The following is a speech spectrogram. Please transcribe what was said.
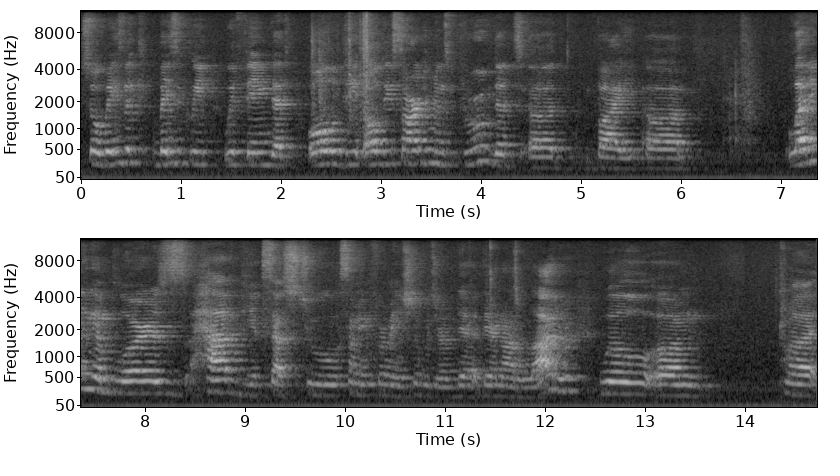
So basic, basically, we think that all of the all these arguments prove that uh, by uh, letting employers have the access to some information which are they're, they're not allowed will um, uh,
